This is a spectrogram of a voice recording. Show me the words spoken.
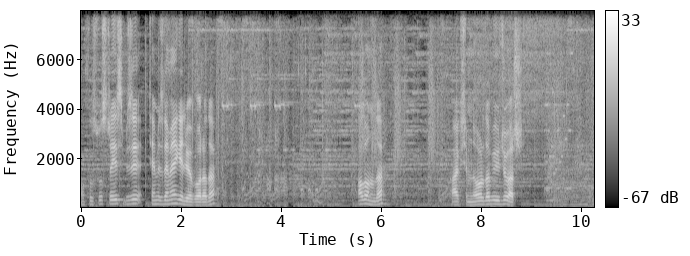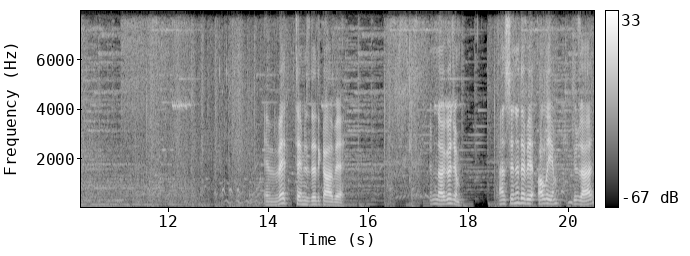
o fıs fıs reis bizi temizlemeye geliyor bu arada. Al onu da. Bak şimdi orada büyücü var. Evet temizledik abi. Şimdi agacım. Ben seni de bir alayım. Güzel.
